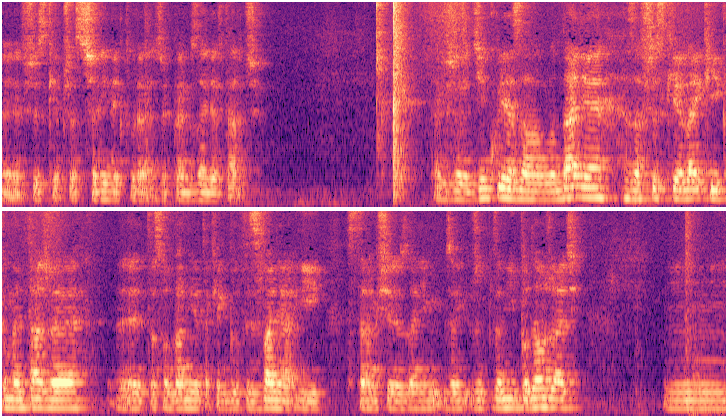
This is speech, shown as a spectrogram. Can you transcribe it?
y, Wszystkie przestrzeliny, które, że tak powiem, znajdę w tarczy. Także dziękuję za oglądanie, za wszystkie lajki i komentarze. To są dla mnie tak jakby wyzwania i staram się za za, za nimi podążać. Mm,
